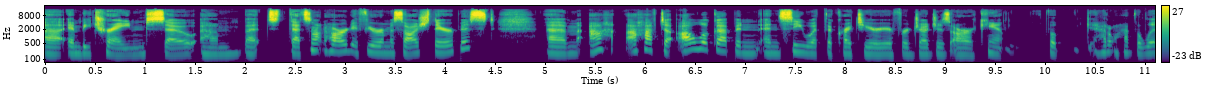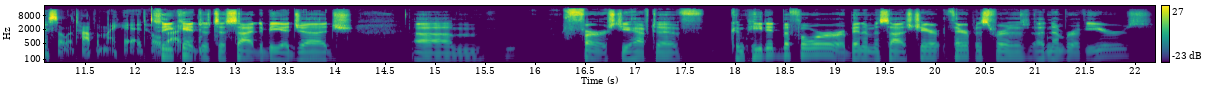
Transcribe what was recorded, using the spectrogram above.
uh, and be trained. So, um, but that's not hard if you're a massage therapist. Um, I, will have to. I'll look up and, and see what the criteria for judges are. I can't. I don't have the list on the top of my head. Hold so you on. can't just decide to be a judge. Um, first. You have to have competed before or been a massage therapist for a, a number of years.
